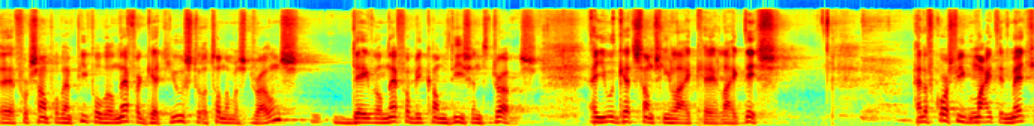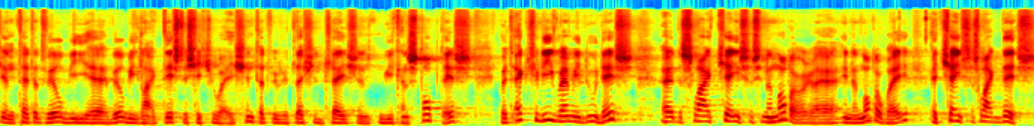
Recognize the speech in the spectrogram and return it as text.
uh, for example, when people will never get used to autonomous drones, they will never become decent drones. And you will get something like, uh, like this. And of course, we might imagine that it will be, uh, will be like this, the situation, that with legislation we can stop this. But actually, when we do this, uh, the slide changes in another, uh, in another way. It changes like this.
